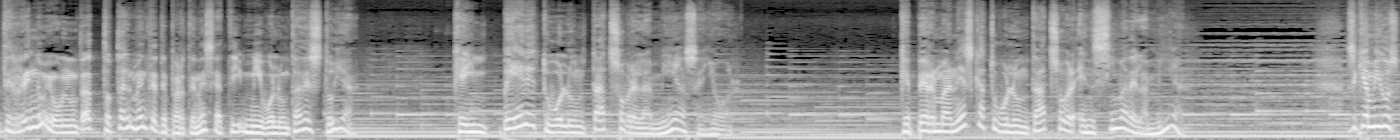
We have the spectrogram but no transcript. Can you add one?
te rindo mi voluntad, totalmente te pertenece a ti, mi voluntad es tuya. Que impere tu voluntad sobre la mía, Señor. Que permanezca tu voluntad sobre encima de la mía. Así que amigos,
